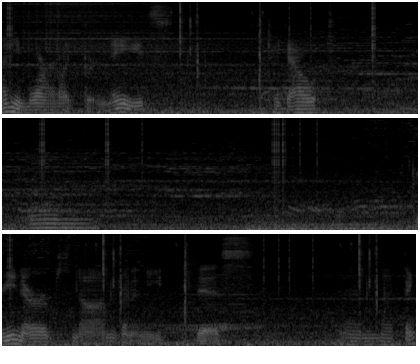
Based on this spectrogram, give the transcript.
I need more like grenades. Take out. Um, green herbs. Nah, I'm gonna need this. And I think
